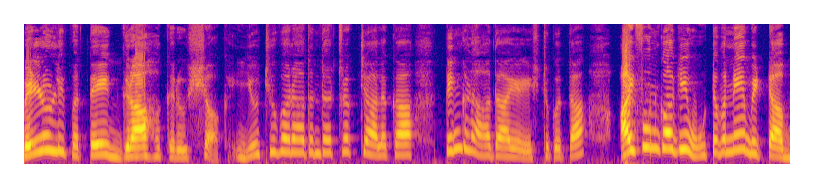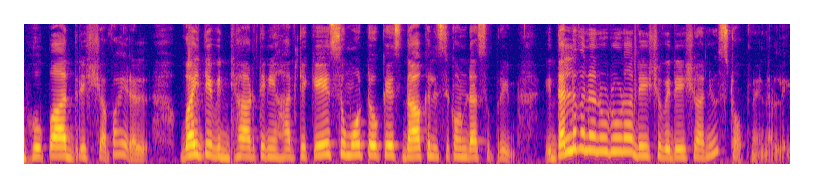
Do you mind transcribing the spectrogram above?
ಬೆಳ್ಳುಳ್ಳಿ ಪತ್ತೆ, ಗ್ರಾಹಕರು ಶಾಕ್. ಯೂಟ್ಯೂಬರ್ ಆದಂತಹ ಟ್ರಕ್ ಚಾಲಕ, ತಿಂಗಳ ಆದಾಯ ಎಷ್ಟು ಗೊತ್ತಾ? ಐಫೋನ್ಗಾಗಿ ಊಟವನ್ನೇ ಬಿಟ್ಟ ಭೂಪಾ ದೃಶ್ಯ ವೈರಲ್. ವೈದ್ಯ ವಿದ್ಯಾರ್ಥಿನಿ ಹತ್ಯೆಗೆ ಸುಮೋಟೋ ಕೇಸ್ ದಾಖಲಿಸಿಕೊಂಡ ಸುಪ್ರೀಂ. ಇದೆಲ್ಲವನ್ನ ನೋಡೋಣ ದೇಶ ವಿದೇಶ ನ್ಯೂಸ್ ಟಾಪ್ನಲ್ಲಿ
